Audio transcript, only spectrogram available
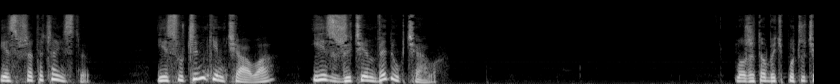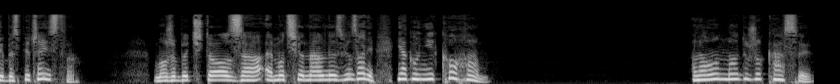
jest wszeteczeństwem, jest uczynkiem ciała jest życiem według ciała. Może to być poczucie bezpieczeństwa. Może być to za emocjonalne związanie. Ja go nie kocham, ale on ma dużo kasy.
